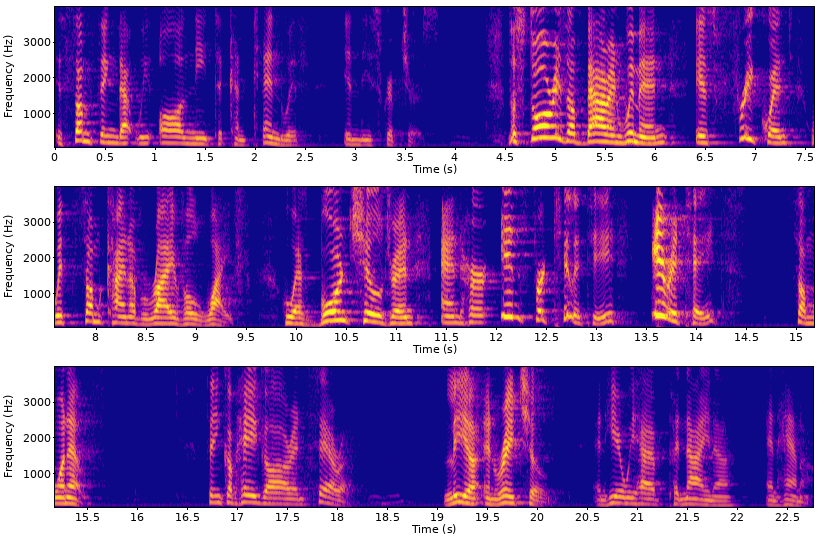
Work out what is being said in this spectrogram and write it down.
is something that we all need to contend with in these scriptures. The stories of barren women is frequent with some kind of rival wife who has borne children and her infertility irritates someone else. Think of Hagar and Sarah, Leah and Rachel, and here we have Peninnah and Hannah.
